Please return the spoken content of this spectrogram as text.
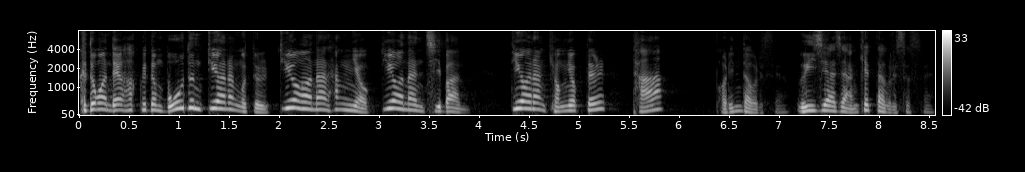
그동안 내가 갖고 있던 모든 뛰어난 것들, 뛰어난 학력, 뛰어난 집안, 뛰어난 경력들 다 버린다 그랬어요. 의지하지 않겠다 그랬었어요.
